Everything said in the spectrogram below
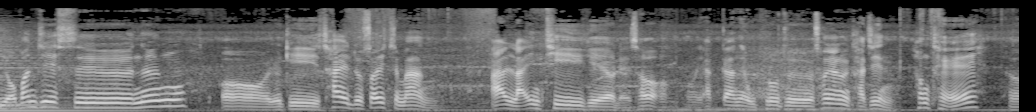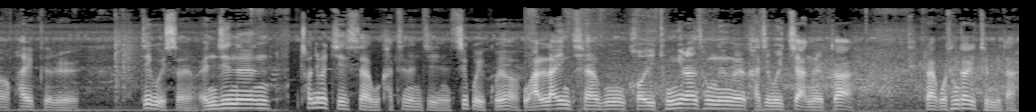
이 어반 GS는 어, 여기 차에도 써있지만 R90 계열에서 어, 약간의 오프로드 성향을 가진 형태의 어, 바이크를 띄고 있어요. 엔진은 1200GS하고 같은 엔진 쓰고 있고요. R90하고 거의 동일한 성능을 가지고 있지 않을까 라고 생각이 듭니다.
